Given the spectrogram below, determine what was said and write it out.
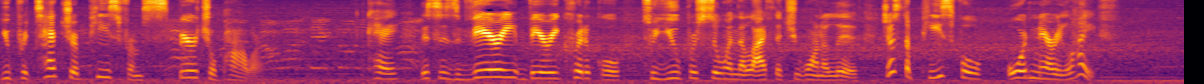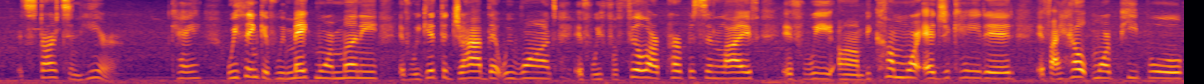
You protect your peace from spiritual power. Okay? This is very, very critical to you pursuing the life that you want to live. Just a peaceful, ordinary life. It starts in here okay? We think if we make more money, if we get the job that we want, if we fulfill our purpose in life, if we um, become more educated, if I help more people,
